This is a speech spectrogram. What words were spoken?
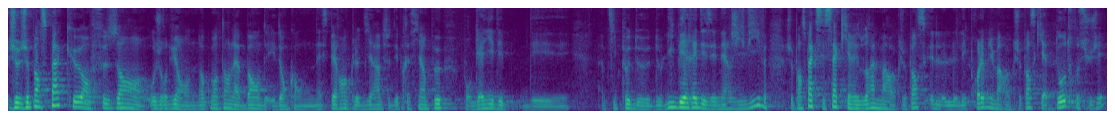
je ne pense pas que en faisant aujourd'hui en augmentant la bande et donc en espérant que le dirham se déprécie un peu pour gagner des, des un petit peu de, de, libérer des énergies vives. Je pense pas que c'est ça qui résoudra le Maroc. Je pense les problèmes du Maroc. Je pense qu'il y a d'autres sujets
